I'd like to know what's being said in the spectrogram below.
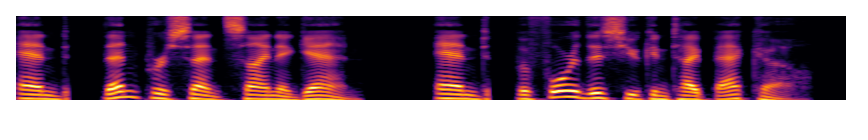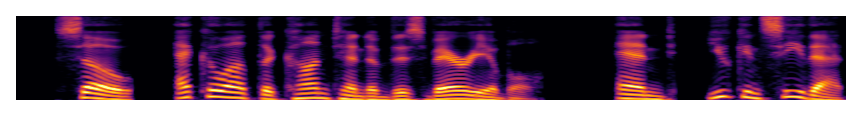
And, then percent sign again. And, before this you can type echo. So, echo out the content of this variable. And, you can see that,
